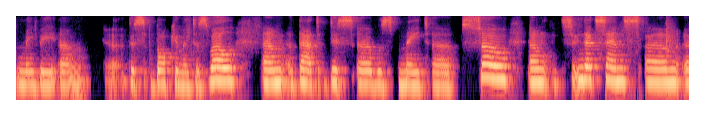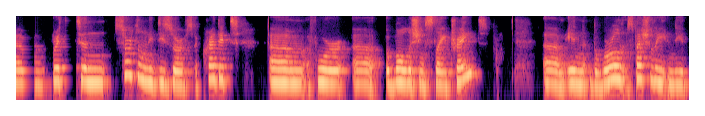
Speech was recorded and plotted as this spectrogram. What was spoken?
maybe um, this document as well, um, that this uh, was made uh, so. Um, so. in that sense, um, uh, Britain certainly deserves a credit um, for uh, abolishing slave trade um, in the world, especially in the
